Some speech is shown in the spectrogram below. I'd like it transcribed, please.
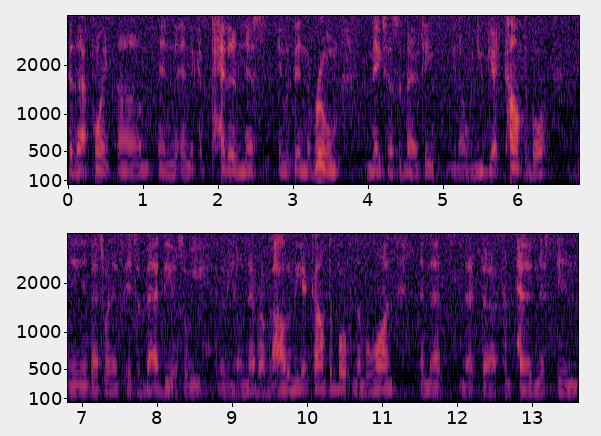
to that point. Um, and and the competitiveness within the room makes us a better team. You know, when you get comfortable, and that's when it's, it's a bad deal. So we, you know, never allow them to get comfortable. Number one, and that that uh, competitiveness in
